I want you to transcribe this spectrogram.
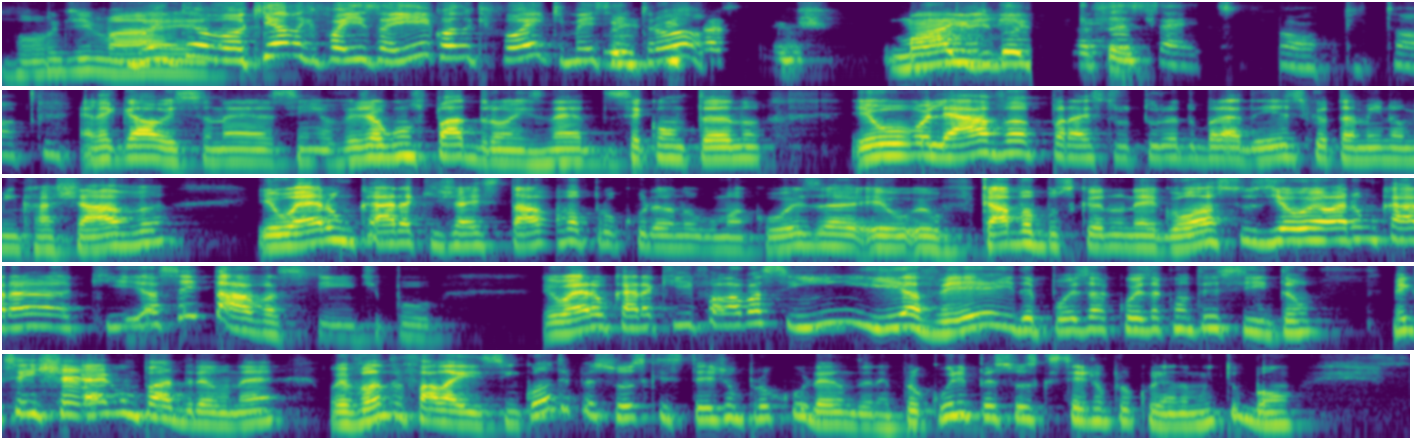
Bom demais. Muito bom. Que ano que foi isso aí? Quando que foi? Que mês você entrou? 2017. Maio de 2017. 17. Top, top. É legal isso, né? Assim, eu vejo alguns padrões, né? Você contando, eu olhava para a estrutura do Bradesco, eu também não me encaixava. Eu era um cara que já estava procurando alguma coisa, eu, eu ficava buscando negócios e eu, eu era um cara que aceitava, assim, tipo, eu era o cara que falava assim, ia ver e depois a coisa acontecia. Então, meio que você enxerga um padrão, né? O Evandro fala isso, encontre pessoas que estejam procurando, né? Procure pessoas que estejam procurando, muito bom.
